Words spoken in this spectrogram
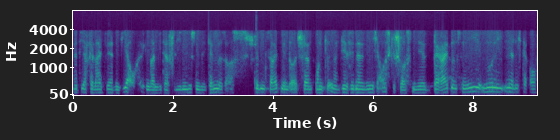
wird ja vielleicht werden wir auch irgendwann wieder fliehen müssen. Wir kennen das aus schlimmen Zeiten in Deutschland und äh, wir sind ja nicht ausgeschlossen. Wir bereiten uns nie, nur nie innerlich darauf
